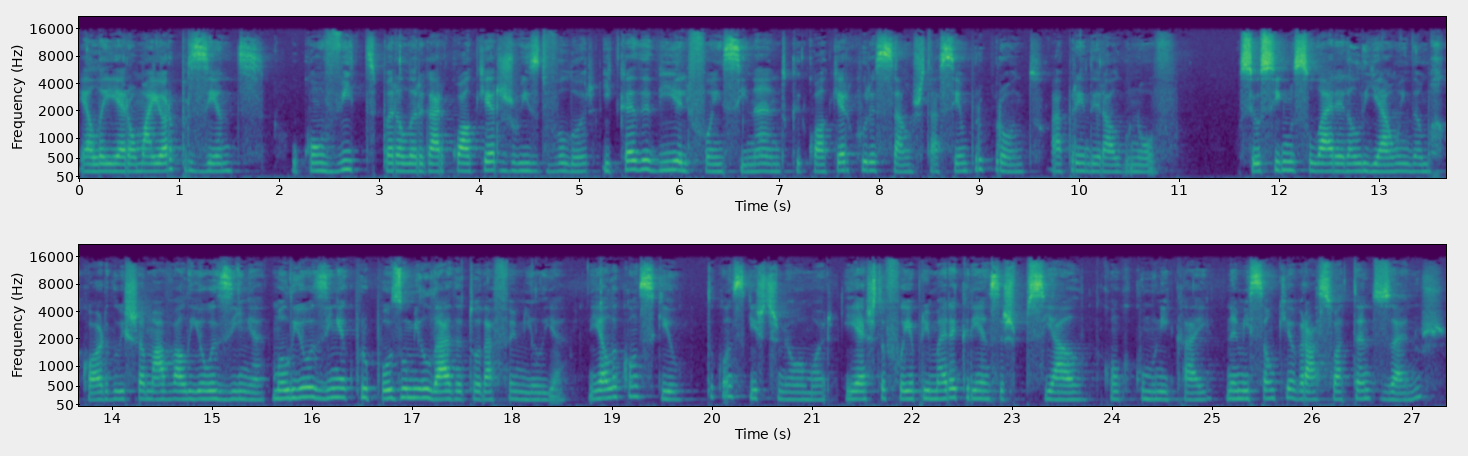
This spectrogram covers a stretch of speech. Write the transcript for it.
Ela era o maior presente, o convite para largar qualquer juízo de valor, e cada dia lhe foi ensinando que qualquer coração está sempre pronto a aprender algo novo. O seu signo solar era leão, ainda me recordo, e chamava a leoazinha, uma leoazinha que propôs humildade a toda a família. E ela conseguiu. Tu conseguiste, meu amor. E esta foi a primeira criança especial com que comuniquei na missão que abraço há tantos anos.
